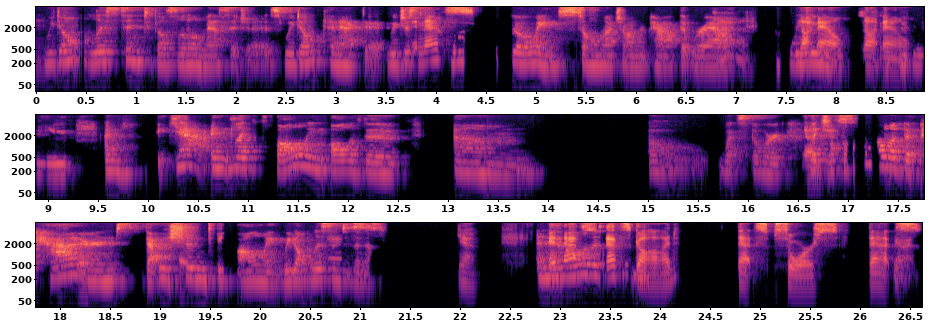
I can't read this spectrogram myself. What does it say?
Mm. We don't listen to those little messages. We don't connect it. We just And that's going so much on the path that we're at. yeah, not now, not bullshit that we now. And yeah, and like following all of the um oh, what's the word? Like Nudges. following all of the patterns that we shouldn't be following. We don't listen to the Yes. And And that's that's God, that's source, that's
